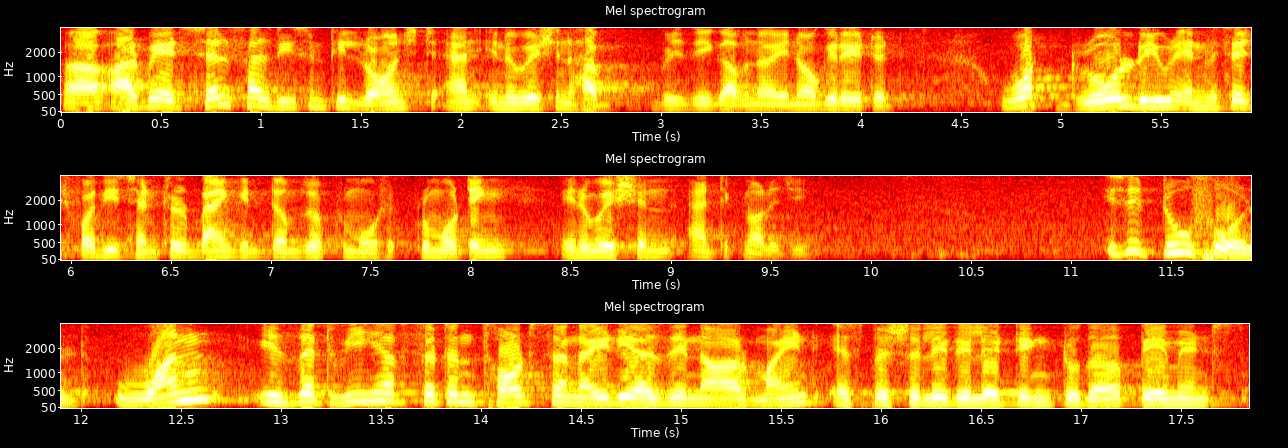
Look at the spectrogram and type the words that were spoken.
Uh, RBI itself has recently launched an innovation hub, which the governor inaugurated. What role do you envisage for the central bank in terms of promoting innovation and technology? Is it twofold? One is that we have certain thoughts and ideas in our mind, especially relating to the payments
